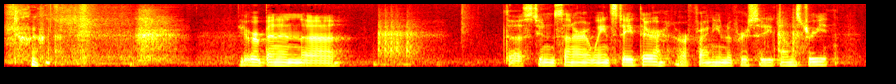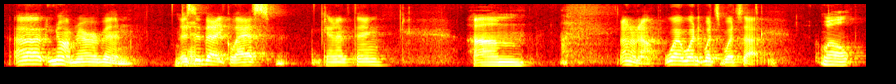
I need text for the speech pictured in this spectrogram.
Have you ever been in uh, the student center at Wayne State there, or Fine University down the street? uh no i've never been is it that glass kind of thing Um, i don't know what, what what's what's up well,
